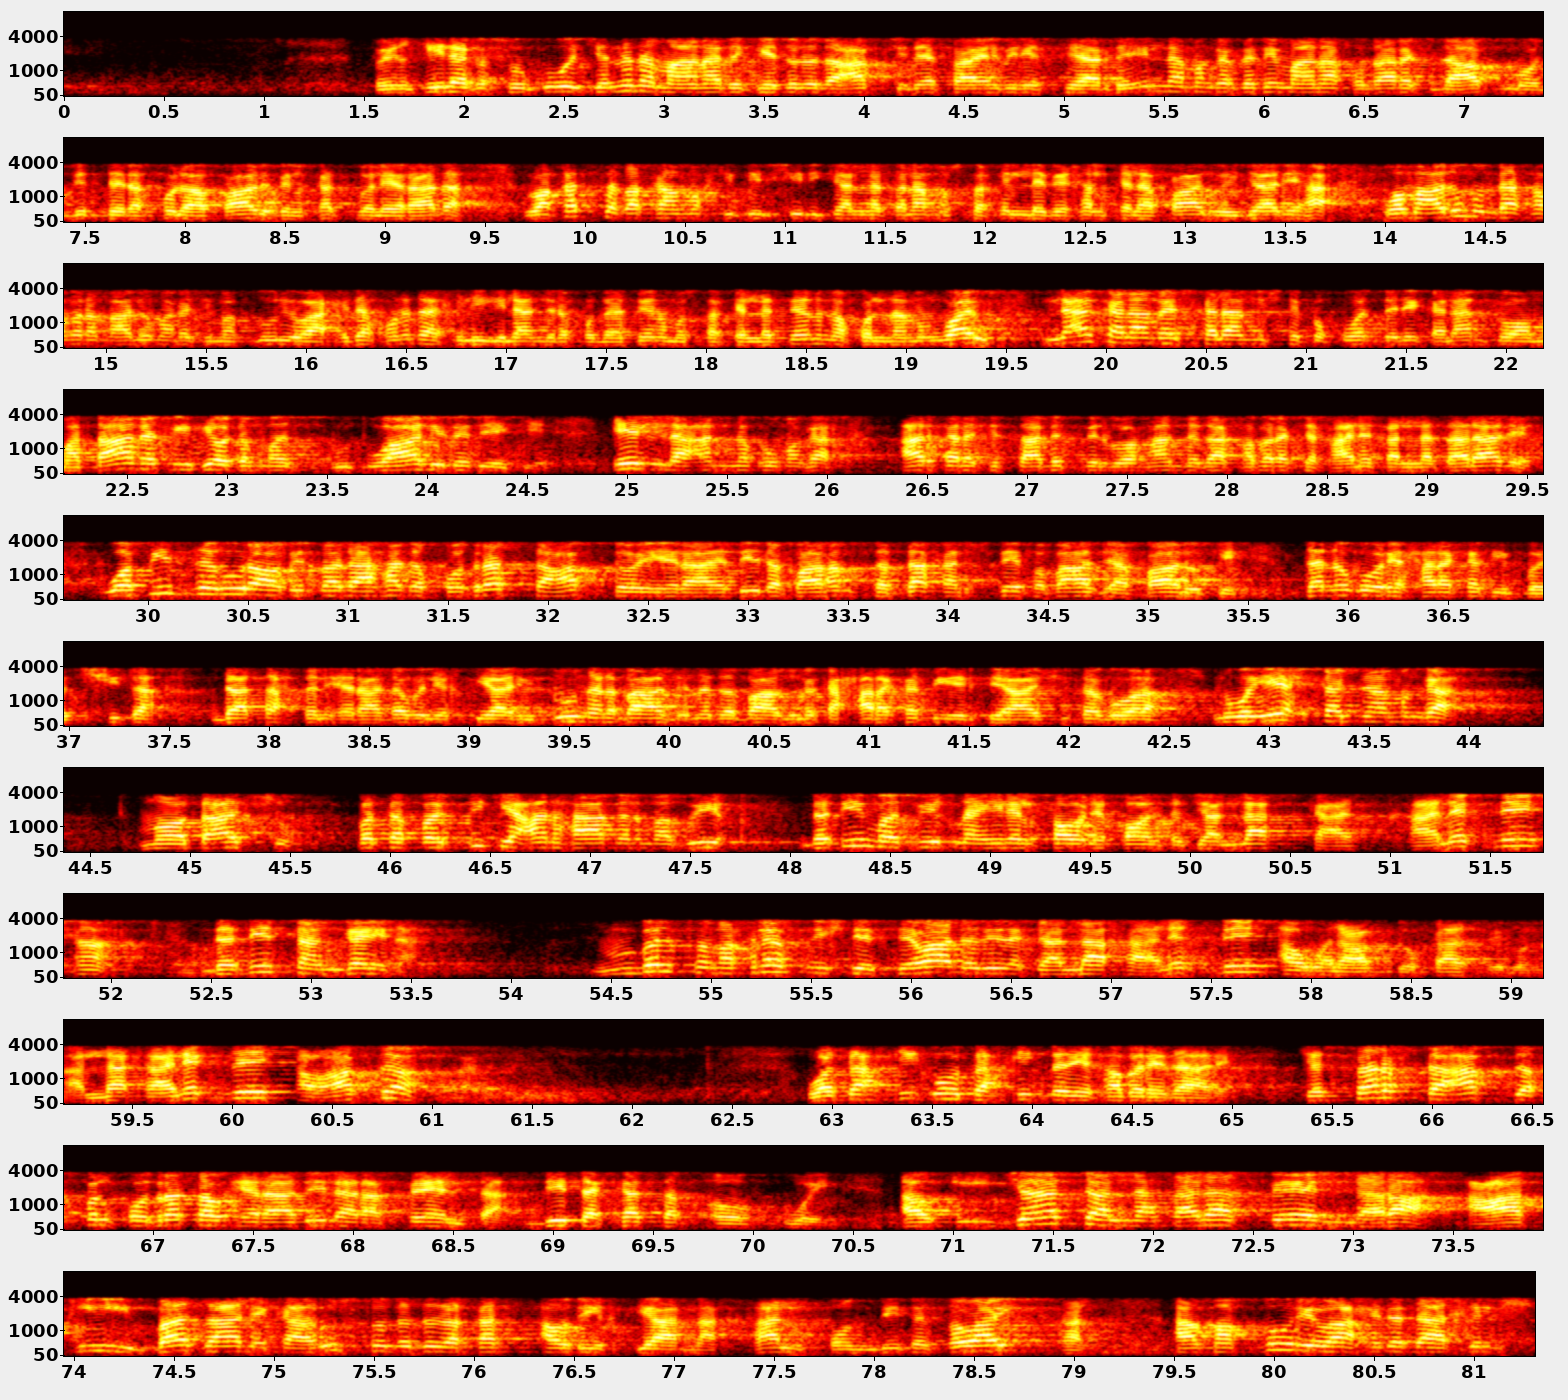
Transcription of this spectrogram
فین قیل که سوکو چې نه د معنا د کېدلو د عقد چې د فاعل بل اختیار دی الا مگر د دې معنا خدا را چې د عقد موجد د خپل افعال بل قد ول اراده وقد سبق مخکې تیر شي چې الله تعالی مستقل به خلق الافعال و ایجادها ومعلوم دا خبره معلومه ده چې مقدور واحده خو نه داخلي ګلان د خداتین مستقلتین نه قلنا من وایو لا کلام اس کلام نشته په قوت د کلام کې او متانه کې او د مضبوطوالي د دې کې الا انه مگر هر کله چې ثابت بل برهان دا خبره چې خالق الله تعالی دی او په ضروره او بالبداهه د قدرت تعبد او اراده د فارم صدق الشته په بعض افعالو کې د نګوري حرکت بدشي ته دا تحت الاراده او الاختيار دون البعض نه د بعض لکه حرکت ارتعاشي ته ګوره نو يحتاجنا منګه محتاج شو په تفدی کې عن هذا المضيق د دې مضيق نه الى القول قول ته چې الله خالق دی د دې څنګه نه بل څه مخلص نشته سوا د دې چې الله خالق دی او العبد کاسب الله خالق دی او عبد وتحقیق او تحقیق د خبره دار چې صرف د عبد خپل قدرت او اراده لپاره فعل تا دې ته کسب او وای او ایجاد د الله تعالی فعل لرا عقیب ذالک رست د قصد او د اختیار نه خلق دې ته سوای خلق ا مقدور واحده داخل شي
